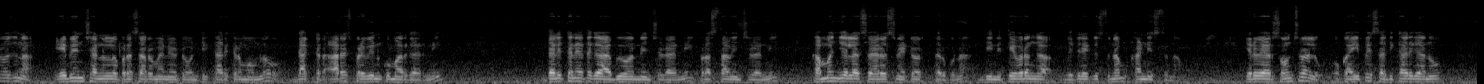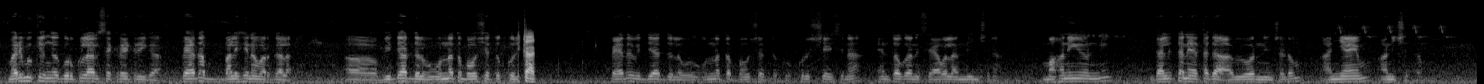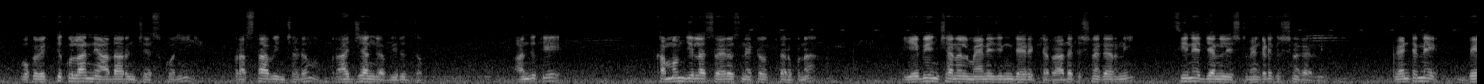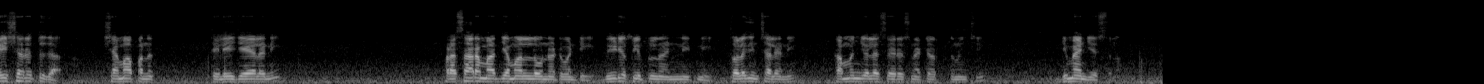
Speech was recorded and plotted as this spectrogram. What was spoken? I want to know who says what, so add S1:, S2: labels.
S1: రోజున ఏబిఎన్ ఛానల్లో ప్రసారమైనటువంటి కార్యక్రమంలో డాక్టర్ ఆర్ఎస్ ప్రవీణ్ కుమార్ గారిని దళిత నేతగా అభివర్ణించడాన్ని ప్రస్తావించడాన్ని ఖమ్మం జిల్లా స్వైరస్ నెట్వర్క్ తరపున దీన్ని తీవ్రంగా వ్యతిరేకిస్తున్నాం ఖండిస్తున్నాం. ఇరవై ఆరు సంవత్సరాలు ఒక ఐపీఎస్ అధికారిగాను మరి ముఖ్యంగా గురుకులాల సెక్రటరీగా పేద బలహీన వర్గాల విద్యార్థులు ఉన్నత భవిష్యత్తుకు పేద విద్యార్థులు ఉన్నత భవిష్యత్తుకు కృషి చేసిన ఎంతోగాని సేవలు అందించిన మహనీయుణ్ణి దళిత నేతగా అభివర్ణించడం అన్యాయం అనుచితం. ఒక వ్యక్తి కులాన్ని ఆధారం చేసుకొని ప్రస్తావించడం రాజ్యాంగ విరుద్ధం. అందుకే ఖమ్మం జిల్లా స్వైరస్ నెట్వర్క్ తరపున ABN channel managing director Radhakrishna గారిని సీనియర్ జర్నలిస్ట్ వెంకటకృష్ణ గారిని వెంటనే బేషరతుగా క్షమాపణ తెలియజేయాలని ప్రసార మాధ్యమాల్లో ఉన్నటువంటి వీడియో క్లిప్పులన్నింటినీ తొలగించాలని ఖమ్మం జిల్లా స్వైరస్ నెట్వర్క్ నుంచి డిమాండ్ చేస్తున్నాం.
